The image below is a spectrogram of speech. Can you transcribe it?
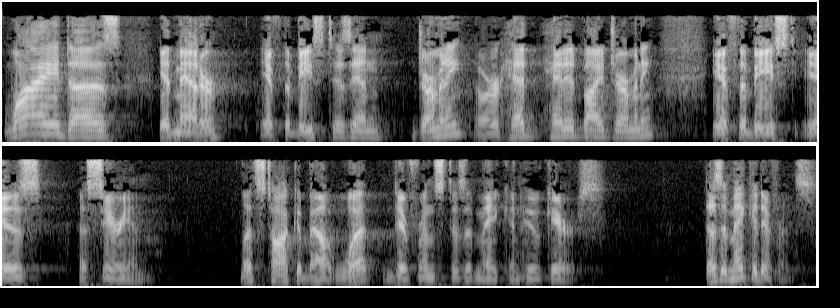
Why does it matter if the beast is in Germany or head, headed by Germany if the beast is Assyrian. Let's talk about what difference does it make and who cares. Does it make a difference?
